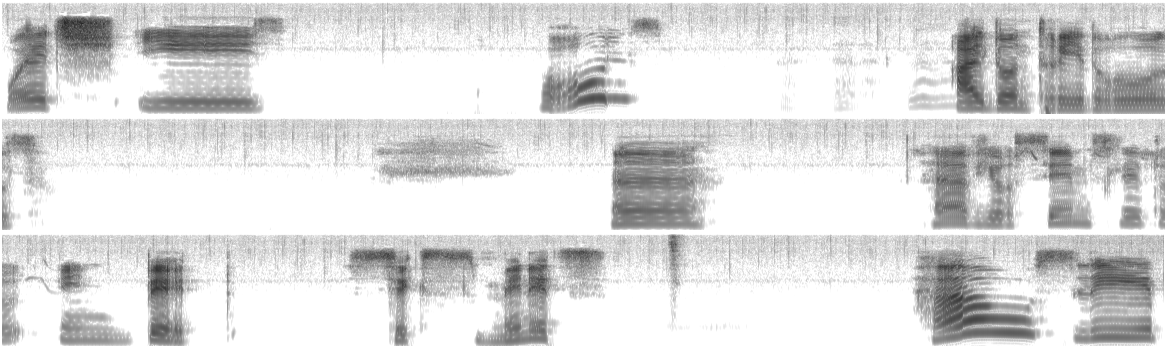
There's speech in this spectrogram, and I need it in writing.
which is rules. I don't read rules. Uh, have your sim sleep in bed six minutes. How sleep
